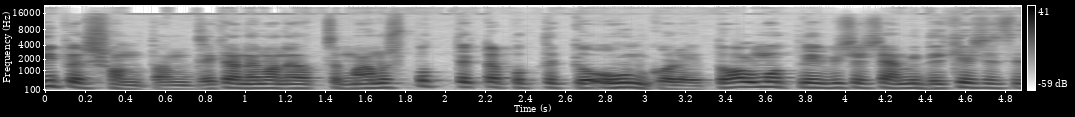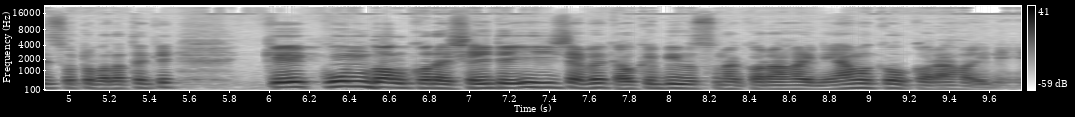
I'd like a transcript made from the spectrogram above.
দ্বীপের সন্তান যেখানে মানে হচ্ছে মানুষ প্রত্যেকটা প্রত্যেককে ওন করে। দলমত নির্বিশেষে আমি দেখে এসেছি ছোটবেলা থেকে কে কোন দল করে সেইটা এই হিসাবে কাউকে বিবেচনা করা হয়নি আমাকেও করা হয়নি।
